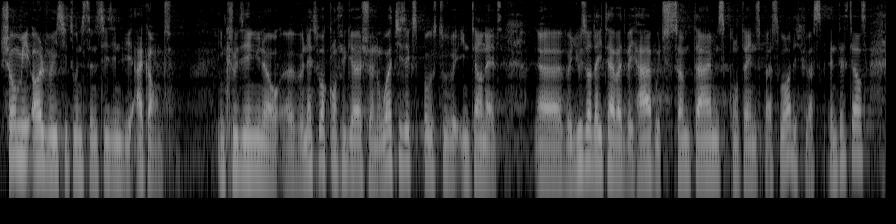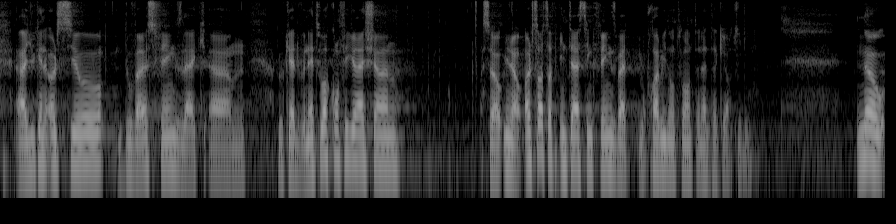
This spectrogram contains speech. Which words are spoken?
show me all the EC2 instances in the account, including you know, uh, the network configuration, what is exposed to the internet, uh, the user data that they have, which sometimes contains password if you ask pen testers. Uh, you can also do various things like um, look at the network configuration. So, you know, all sorts of interesting things that you probably don't want an attacker to do. Now,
